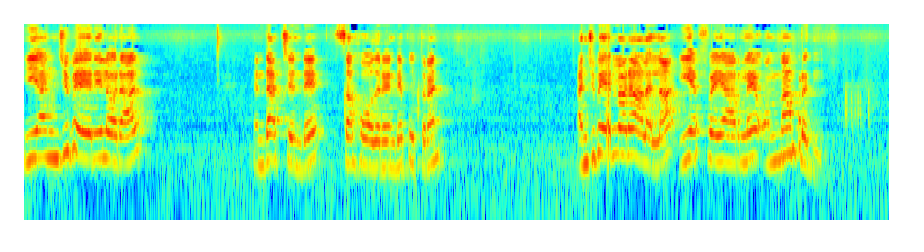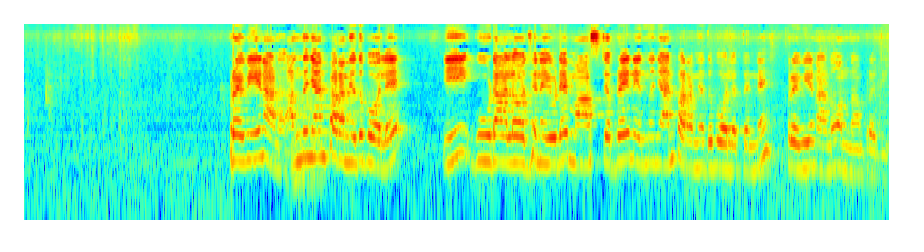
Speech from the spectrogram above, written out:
ഈ അഞ്ചു പേരിൽ ഒരാൾ എന്റെ അച്ഛന്റെ സഹോദരന്റെ പുത്രൻ. അഞ്ചു പേരിൽ ഒരാളല്ല ഈ എഫ് ഐ ആറിലെ ഒന്നാം പ്രതി. പ്രവീണാണ്. അന്ന് ഞാൻ പറഞ്ഞതുപോലെ ഈ ഗൂഢാലോചനയുടെ മാസ്റ്റർ ബ്രെയിൻ എന്ന് ഞാൻ പറഞ്ഞതുപോലെ തന്നെ പ്രവീണാണ് ഒന്നാം പ്രതി.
